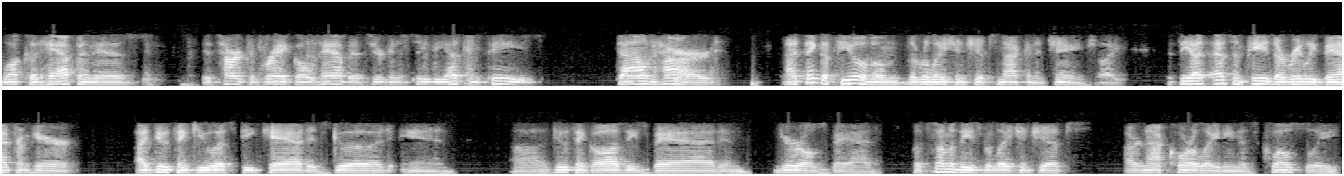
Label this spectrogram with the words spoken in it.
what could happen is it's hard to break old habits. You're going to see the S&Ps down hard. I think a few of them the relationship's not going to change. Like if the S&Ps are really bad from here I do think USD CAD is good and uh, do think Aussie's bad and Euro's bad, but some of these relationships are not correlating as closely.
